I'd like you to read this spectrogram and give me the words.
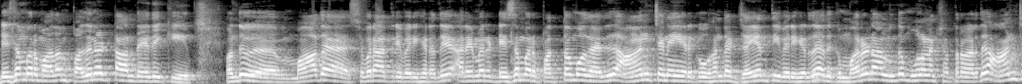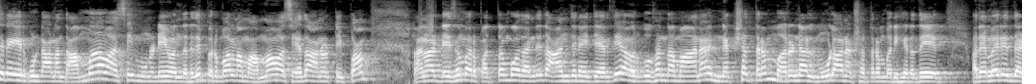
டிசம்பர் மாதம் பதினெட்டாம் தேதிக்கு வந்து மாத சிவராத்திரி வருகிறது. அதே மாதிரி டிசம்பர் பத்தொம்போதாம் தேதி ஆஞ்சநேயருக்கு உகந்த ஜெயந்தி வருகிறது. அதுக்கு மறுநாள் வந்து மூல நட்சத்திரம் வருது. ஆஞ்சநேயருக்கு உண்டான அந்த அமாவாசை முன்னாடியே வந்துடுது பெரும்பாலும் நம்ம அமாவாசையை தான் அனுட்டிப்போம் ஆனால் டிசம்பர் பத்தொம்போதாம் தேதி ஆஞ்சநேய ஜெயந்தி அவருக்கு உகந்தமான நட்சத்திரம் மறுநாள் மூலா நட்சத்திரம் வருகிறது. அதே மாதிரி இந்த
